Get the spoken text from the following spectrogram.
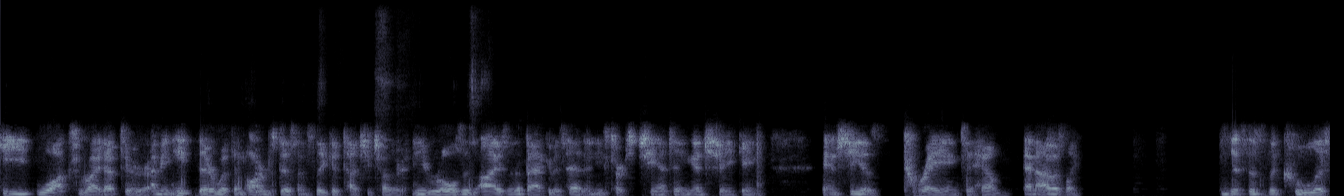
he walks right up to her. I mean, he, they're within arm's distance. They could touch each other. And he rolls his eyes in the back of his head and he starts chanting and shaking. And she is praying to him. And I was like, this is the coolest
